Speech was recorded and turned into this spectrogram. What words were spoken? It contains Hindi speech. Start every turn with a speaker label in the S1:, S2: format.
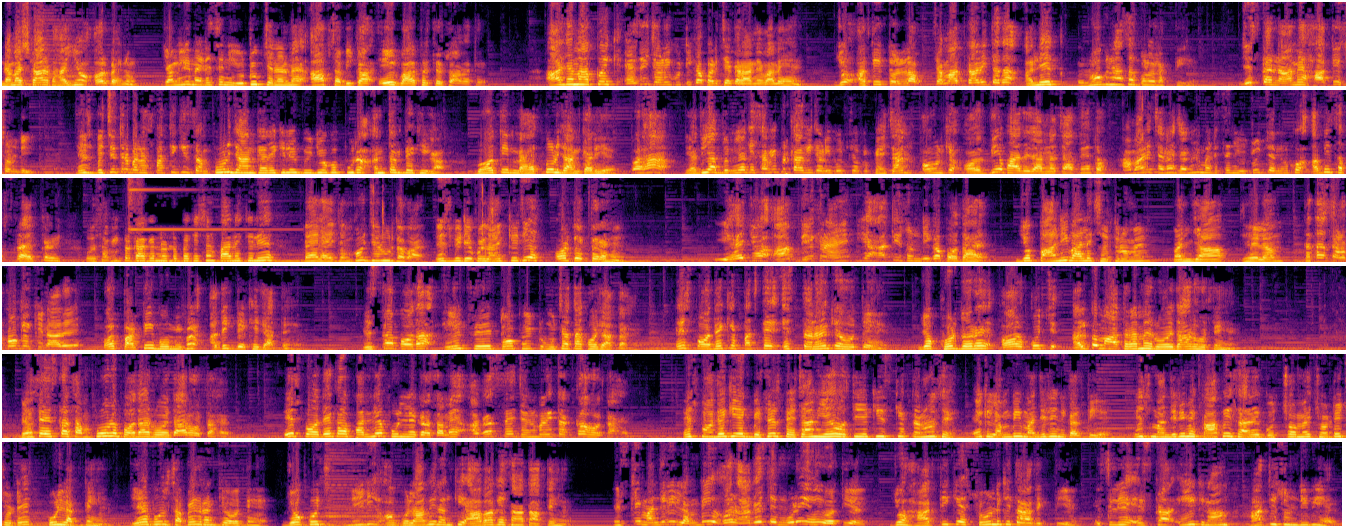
S1: नमस्कार भाइयों और बहनों, जंगली मेडिसिन यूट्यूब चैनल में आप सभी का एक बार फिर से स्वागत है। आज हम आपको एक ऐसी जड़ी बूटी का परिचय कराने वाले हैं, जो अति दुर्लभ, चमत्कारी तथा अनेक रोगनाशक गुण रखती है। जिसका नाम है हाथी सुंडी। इस विचित्र वनस्पति की संपूर्ण जानकारी के लिए वीडियो को पूरा अंत तक देखिएगा। बहुत ही महत्वपूर्ण जानकारी है। और हाँ यदि आप दुनिया की सभी प्रकार की जड़ी बूटियों की पहचान और उनके औषधीय फ़ायदे जानना चाहते हैं तो हमारे चैनल जंगली मेडिसिन यूट्यूब चैनल को अभी सब्सक्राइब करें और सभी प्रकार के नोटिफिकेशन पाने के लिए बेल आइकन को ज़रूर दबाएँ। इस वीडियो को लाइक कीजिए और देखते रहें। यह जो आप देख रहे हैं, यह हाथी सुंडी का पौधा है, जो पानी वाले क्षेत्रों में पंजाब, झेलम तथा सड़कों के किनारे और पड़ती भूमि पर अधिक देखे जाते हैं। इसका पौधा एक से दो फीट ऊँचा तक हो जाता है। इस पौधे के पत्ते इस तरह के होते हैं, जो खुरदुरे और कुछ अल्प मात्रा में रोएदार होते हैं। वैसे इसका संपूर्ण पौधा रोएदार होता है। इस पौधे का फलने फूलने का समय अगस्त से जनवरी तक का होता है। इस पौधे की एक विशेष पहचान यह होती है कि इसके तनों से एक लंबी मंजरी निकलती है। इस मंजरी में काफ़ी सारे गुच्छों में छोटे छोटे फूल लगते हैं। यह फूल सफ़ेद रंग के होते हैं, जो कुछ नीली और गुलाबी रंग की आभा के साथ आते हैं। इसकी मंजरी लंबी और आगे से मुड़ी हुई होती है। जो हाथी के सूंड की तरह दिखती है। इसलिए इसका एक नाम हाथी सुंडी भी है।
